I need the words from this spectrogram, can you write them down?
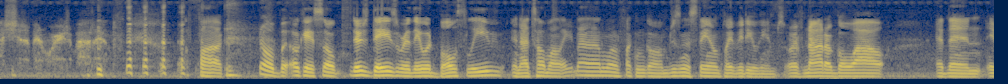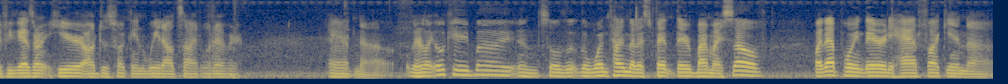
I should have been worried about it. fuck. No, but okay, so there's days where they would both leave, and I tell them, I'm like, nah, I don't want to fucking go. I'm just going to stay and play video games. Or if not, I'll go out, and then if you guys aren't here, I'll just fucking wait outside, whatever. And uh, they're like, okay, bye. And so the, the one time that I spent there by myself, by that point they already had fucking uh,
